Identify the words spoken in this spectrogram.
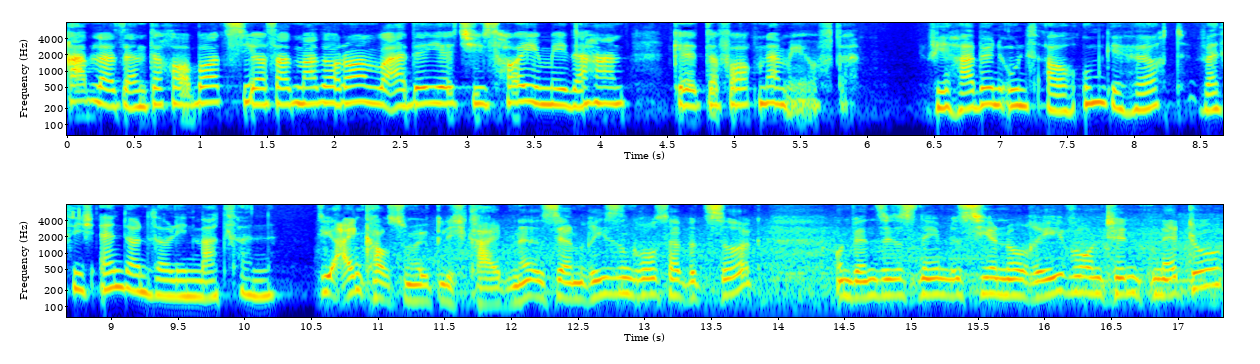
قبل از انتخابات سیاستمداران وعده چیزهایی میدهند که اتفاق نمیافتد. Wir haben uns auch umgehört, was sich ändern soll in Marzahn. Die Einkaufsmöglichkeiten, ne, ist ja ein riesengroßer Bezirk. Und wenn Sie das nehmen, ist hier nur Rewe und hinten Netto.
